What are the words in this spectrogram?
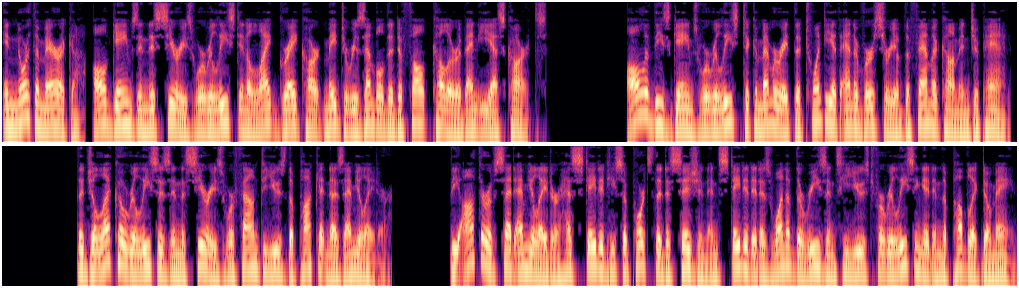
In North America, all games in this series were released in a light gray cart made to resemble the default color of NES carts. All of these games were released to commemorate the 20th anniversary of the Famicom in Japan. The Jaleco releases in the series were found to use the PocketNES emulator. The author of said emulator has stated he supports the decision and stated it as one of the reasons he used for releasing it in the public domain.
